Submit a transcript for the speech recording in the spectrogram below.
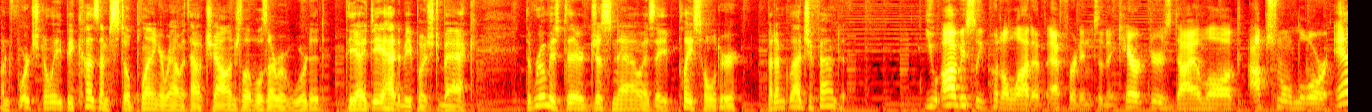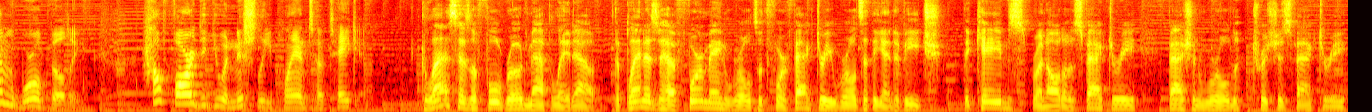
Unfortunately, because I'm still playing around with how challenge levels are rewarded, the idea had to be pushed back. The room is there just now as a placeholder, but I'm glad you found it. You obviously put a lot of effort into the characters, dialogue, optional lore, and world building. How far did you initially plan to take it? Glass has a full roadmap laid out. The plan is to have four main worlds with four factory worlds at the end of each. The Caves, Ronaldo's Factory, Fashion World, Trish's Factory,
